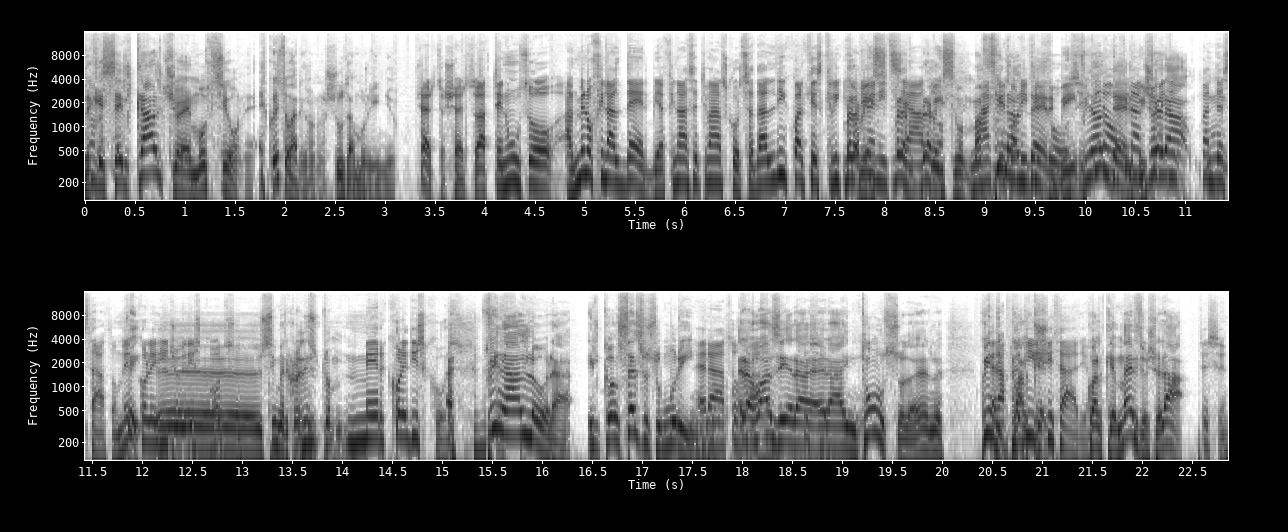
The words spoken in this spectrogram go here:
Sì. Perché no, se il calcio è emozione, e questo va riconosciuto a Mourinho. Certo, certo, ha tenuto almeno fino al derby, fino alla settimana scorsa, da lì qualche scrittura è iniziato. Bravissimo, ma fino al derby, fino al derby fino c'era... Giovedì, quando è stato? Mercoledì, sì, giovedì scorso? Eh, sì, mercoledì, M- mercoledì scorso. Eh, fino ad allora il consenso su Mourinho era, era quasi era, sì, era intonso. Eh, quindi era qualche, qualche merito ce l'ha. Sì, sì.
